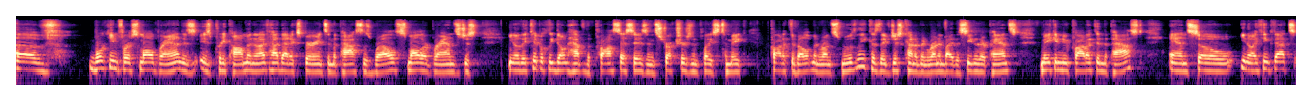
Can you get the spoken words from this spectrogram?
of working for a small brand is is pretty common, and I've had that experience in the past as well. Smaller brands just you know they typically don't have the processes and structures in place to make product development run smoothly because they've just kind of been running by the seat of their pants, making new product in the past. And so, you know, I think that's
